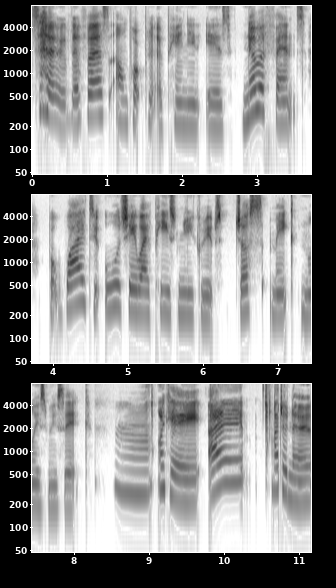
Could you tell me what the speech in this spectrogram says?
So, the first unpopular opinion is no offense, but why do all JYP's new groups just make noise music? Hmm, okay, I I don't know.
